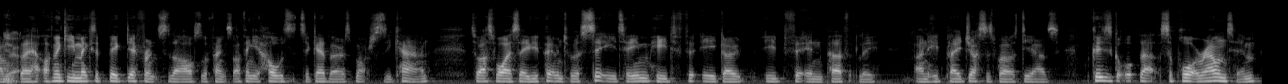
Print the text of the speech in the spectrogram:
yeah. I think he makes a big difference to the Arsenal defence. I think he holds it together as much as he can. So that's why I say if you put him into a City team, he'd fit, he'd go he'd fit in perfectly, and he'd play just as well as Diaz because he's got that support around him.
